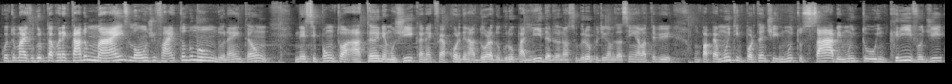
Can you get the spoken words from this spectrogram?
Quanto mais o grupo está conectado, mais longe vai todo mundo, né? Então, nesse ponto, a, Tânia Mujica, né, que foi a coordenadora do grupo, a líder do nosso grupo, digamos assim, ela teve um papel muito importante e muito sábio, muito incrível de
